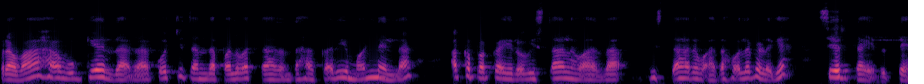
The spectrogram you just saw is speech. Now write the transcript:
ಪ್ರವಾಹ ಉಗ್ಗೇರಿದಾಗ ಕೊಚ್ಚಿ ತಂದ ಫಲವತ್ತಾದಂತಹ ಕರಿ ಮಣ್ಣೆಲ್ಲ ಅಕ್ಕಪಕ್ಕ ಇರೋ ವಿಸ್ತಾರವಾದ ವಿಸ್ತಾರವಾದ ಹೊಲಗಳಿಗೆ ಸೇರ್ತಾ ಇರುತ್ತೆ.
